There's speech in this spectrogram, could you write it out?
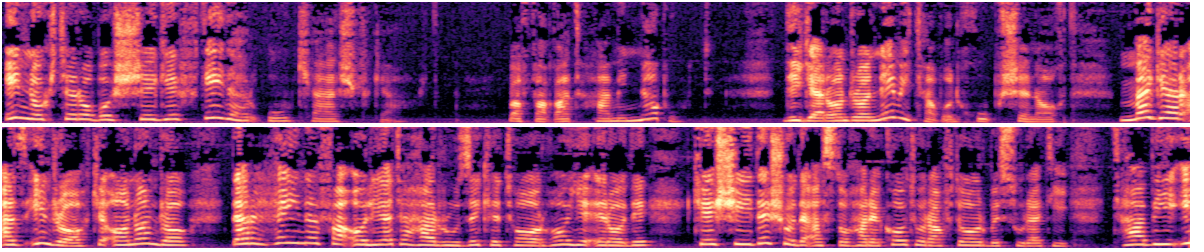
این نکته را با شگفتی در او کشف کرد و فقط همین نبود. دیگران را نمی‌توان خوب شناخت. مگر از این راه که آنان را در حین فعالیت هر روزه که تارهای اراده کشیده شده است و حرکات و رفتار به صورتی طبیعی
